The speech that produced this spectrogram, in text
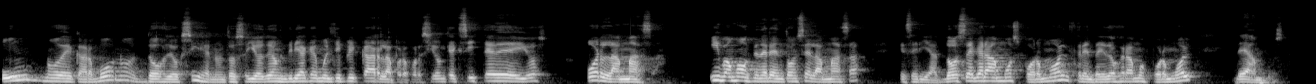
Uno de carbono, dos de oxígeno. Entonces yo tendría que multiplicar la proporción que existe de ellos por la masa. Y vamos a obtener entonces la masa que sería 12 gramos por mol, 32 gramos por mol de ambos.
